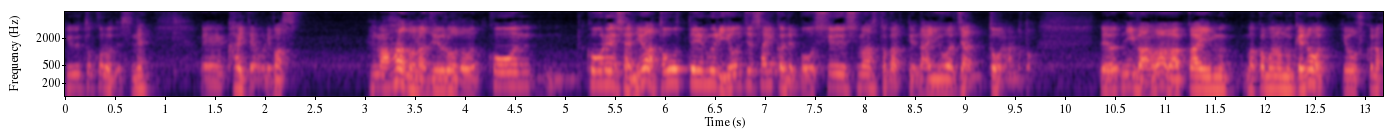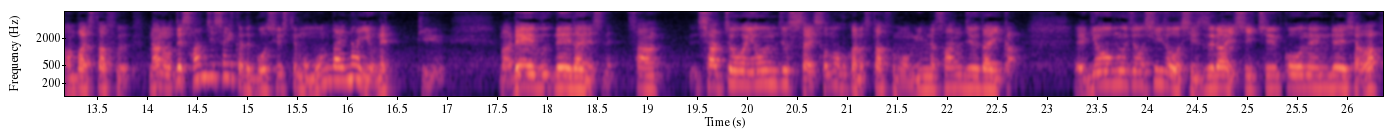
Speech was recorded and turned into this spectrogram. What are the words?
いうところですね、えー書いております。まあ、ハードな重労働高高齢者には到底無理40歳以下で募集しますとかっていう内容はじゃあどうなのと。で2番は若い若者向けの洋服の販売スタッフなので30歳以下で募集しても問題ないよねっていう、まあ、例例題ですね社長が40歳その他のスタッフもみんな30代以下業務上指導しづらいし中高年齢者は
